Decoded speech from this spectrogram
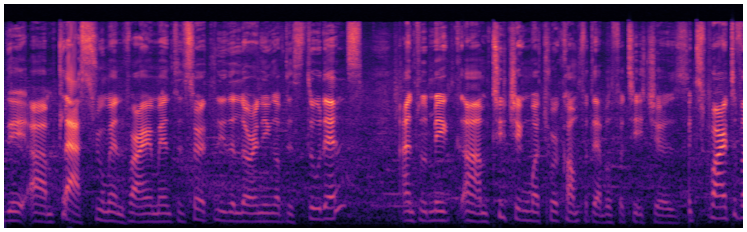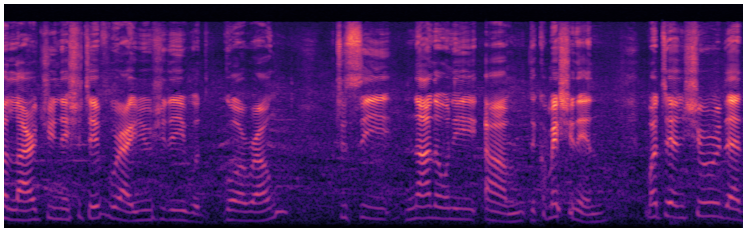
the um, classroom environment and certainly the learning of the students and will make um, teaching much more comfortable for teachers. It's part of a large initiative where I usually would go around to see not only um, the commissioning but to ensure that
